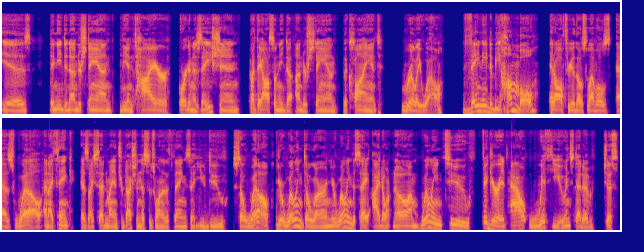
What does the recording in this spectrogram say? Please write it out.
is, they need to understand the entire organization, but they also need to understand the client really well. They need to be humble at all three of those levels as well. And I think, as I said in my introduction, this is one of the things that you do so well. You're willing to learn. You're willing to say, I don't know. I'm willing to figure it out with you instead of just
